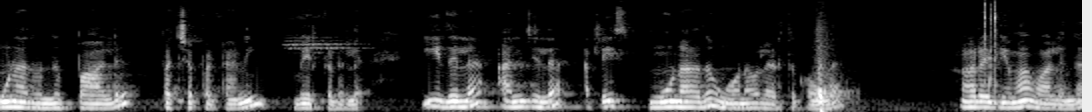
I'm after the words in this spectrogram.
மூணாவது வந்து பால் பச்சை பட்டாணி வேர்க்கடலை. இதில் அஞ்சில் அட்லீஸ்ட் மூணாவது உங்கள் உணவில் எடுத்துக்கோங்க. ஆரோக்கியமாக வாழுங்க.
